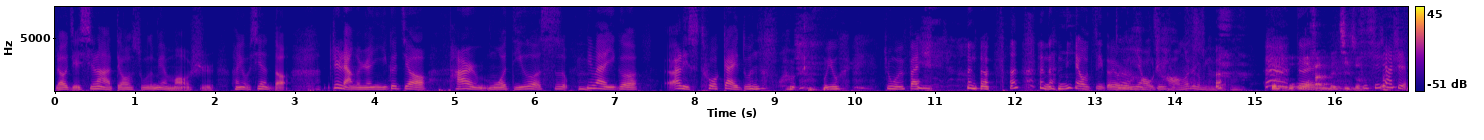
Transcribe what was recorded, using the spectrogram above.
了解希腊雕塑的面貌是很有限的。这两个人，一个叫哈尔摩迪厄斯，另外一个阿里斯托盖敦。我我用中文翻译很难翻，很难念，我自己都有点念不清。好长啊，这个名字。我我反正没记住。实际上是，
